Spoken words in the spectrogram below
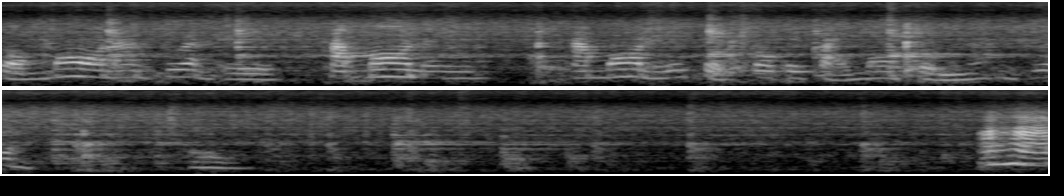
สองหม้อนะเพื่อนเออทำหม้อหนึ่งทำหม้อนี้เสร็จก็ไปใส่หม้อตุ๋นนะเพื่อนเอออาหาร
